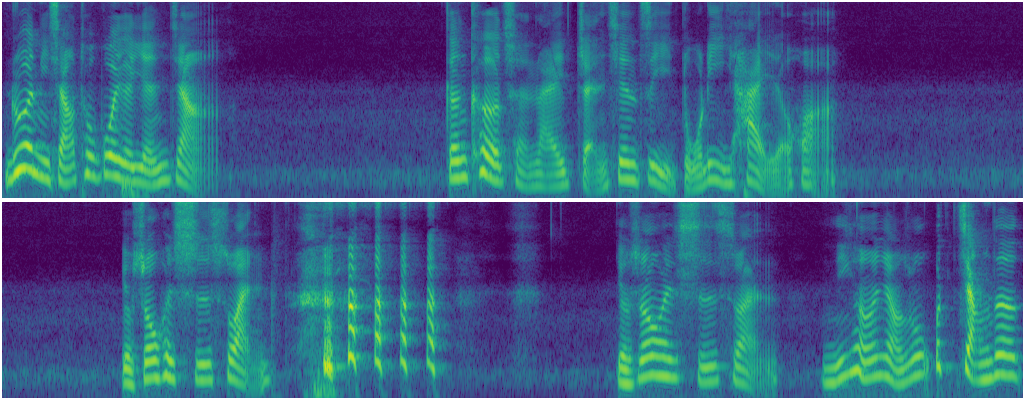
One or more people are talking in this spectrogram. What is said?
如果你想要透过一个演讲跟课程来展现自己多厉害的话，有时候会失算，有时候会失算。你可能讲说，我讲的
